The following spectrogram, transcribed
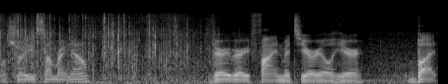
I'll show you some right now. Very, very fine material here. But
